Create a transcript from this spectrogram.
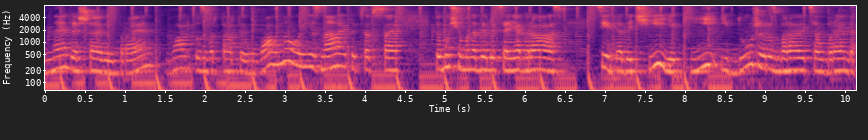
Не дешевий бренд, варто звертати увагу. Ну, ви знаєте це все тому що мене дивляться якраз ці глядачі, які і дуже розбираються в брендах.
